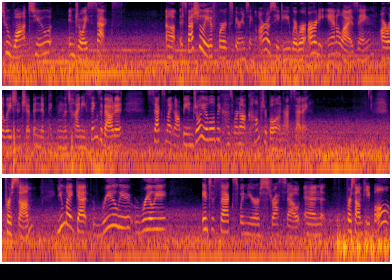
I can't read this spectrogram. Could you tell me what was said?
to want to enjoy sex. Um, especially if we're experiencing ROCD, where we're already analyzing our relationship and nitpicking the tiny things about it, sex might not be enjoyable because we're not comfortable in that setting. For some, you might get really, really into sex when you're stressed out, and for some people,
